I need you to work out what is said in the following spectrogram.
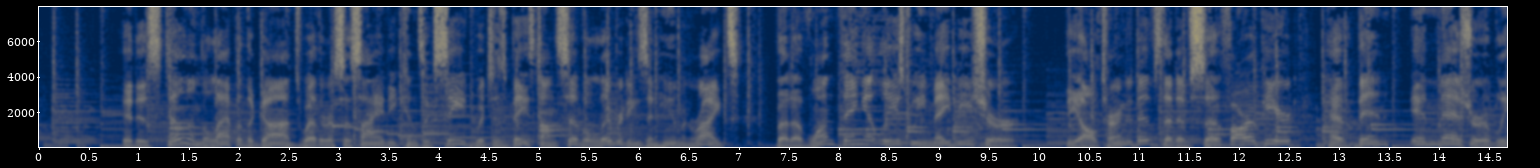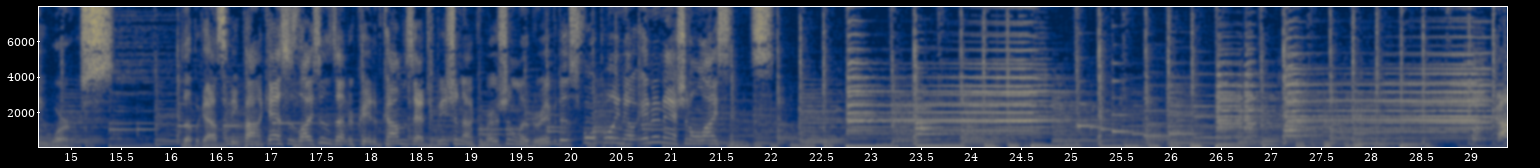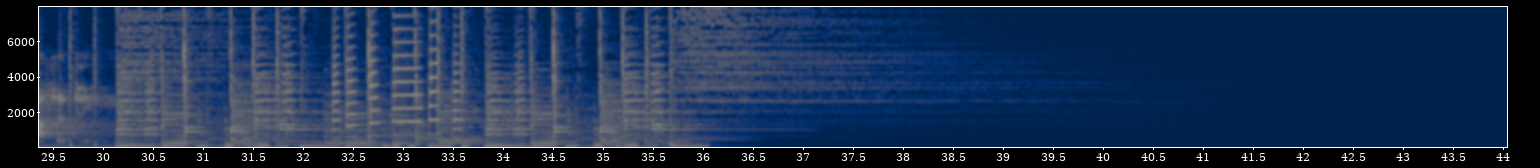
It is still in the lap of the gods whether a society can succeed which is based on civil liberties and human rights, but of one thing at least we may be sure the alternatives that have so far appeared have been immeasurably worse. The Bogosity Podcast is licensed under Creative Commons Attribution, Non Commercial, No Derivatives 4.0 International License. Bogosity.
